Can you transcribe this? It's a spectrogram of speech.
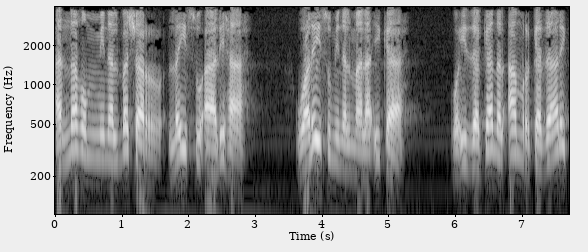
annahum minal bashar laisu alihah wa laysu minal malaikah wa idza kana al-amr kadhalik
